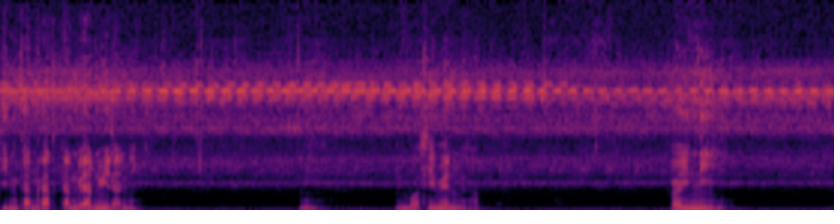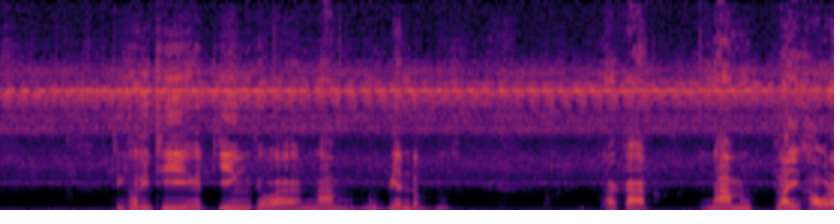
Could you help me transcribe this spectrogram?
กินกันกัดกันแบบนี้แหละนี่นี่นี่บอซีเมนต์นะครับก็อีนี่ถึงเขาสิทีก็จริง แต่ว่าน้ำมันเปลี่ยนแบบอากาศน้ำมันไหลเขาไหล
